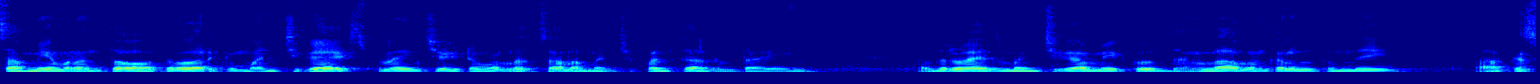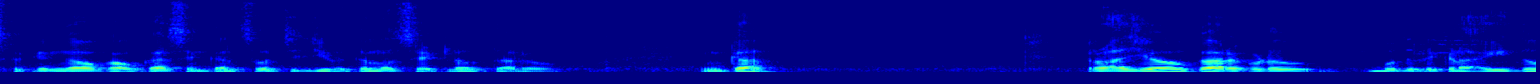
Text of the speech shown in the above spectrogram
సంయమనంతో అవతల వారికి మంచిగా ఎక్స్ప్లెయిన్ చేయటం వల్ల చాలా మంచి ఫలితాలు ఉంటాయి. అదర్వైజ్ మంచిగా మీకు ధనలాభం కలుగుతుంది. ఆకస్మికంగా ఒక అవకాశం కలిసి వచ్చి జీవితంలో సెటిల్ అవుతారు. ఇంకా రాజయోగకారకుడు బుధుడు ఇక్కడ ఐదు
